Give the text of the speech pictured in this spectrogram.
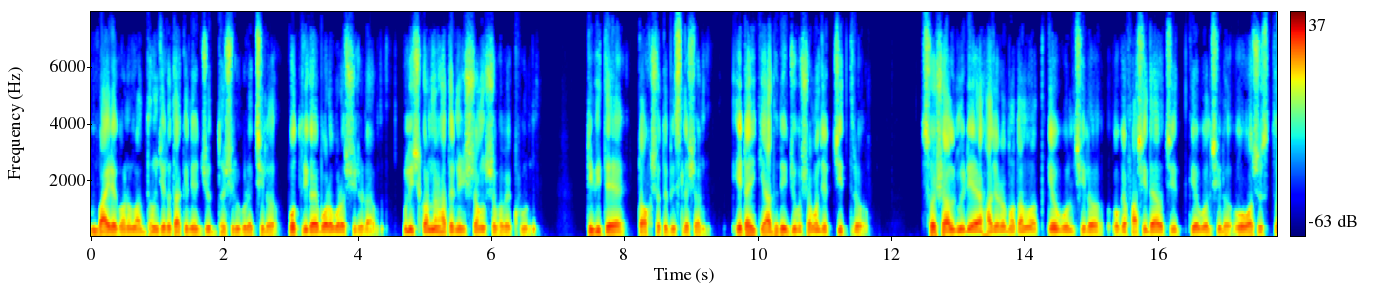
বাইরে গণমাধ্যম যেন তাকে নিয়ে যুদ্ধ শুরু করেছিল। পত্রিকায় বড় বড় শিরোনাম, পুলিশ কন্যার হাতে নৃশংসভাবে খুন, টিভিতে টক শোতে বিশ্লেষণ। এটাই কি আধুনিক যুব সমাজের চিত্র? সোশ্যাল মিডিয়ায় হাজারো মতামত, কেউ বলছিল ওকে ফাঁসি দেওয়া উচিত, কেউ বলছিল ও অসুস্থ,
